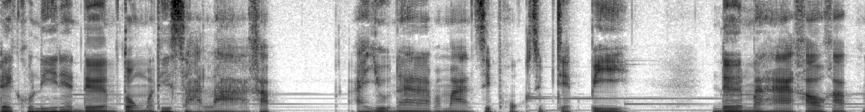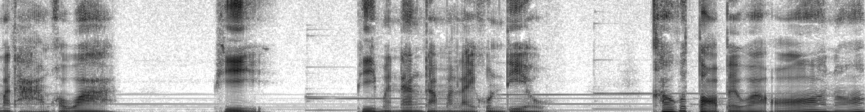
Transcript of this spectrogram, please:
เด็กคนนี้เนี่ยเดินตรงมาที่ศาลาครับ อายุน่าประมาณ 16-17 ปี เดินมาหาเขาครับ มาถามเขาว่า พี่ พี่มานั่งทำอะไรคนเดียว เขาก็ตอบไปว่า อ๋อ น้อง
